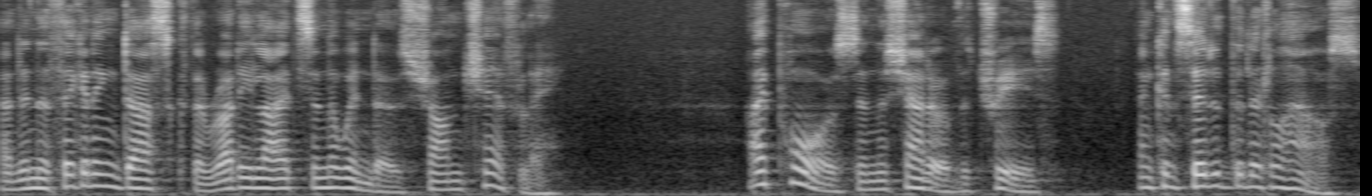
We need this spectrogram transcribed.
and in the thickening dusk the ruddy lights in the windows shone cheerfully. I paused in the shadow of the trees and considered the little house.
